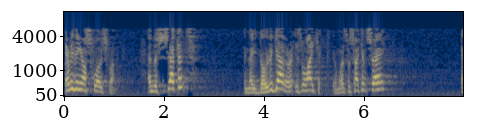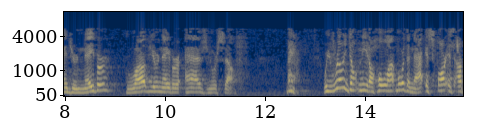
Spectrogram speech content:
Everything else flows from it. And the second, and they go together, is like it. And what does the second say? And your neighbor, love your neighbor as yourself. Man, we really don't need a whole lot more than that as far as our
